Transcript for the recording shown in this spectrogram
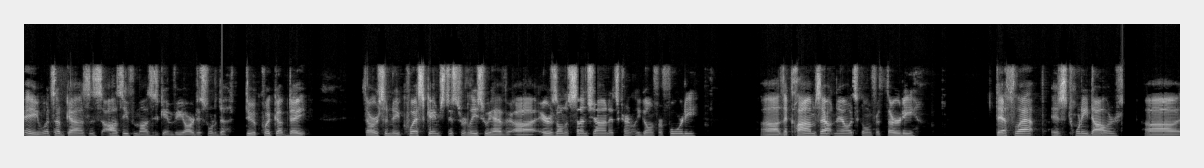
Hey, what's up, guys? This is Ozzy from Ozzy's Game VR. Just wanted to do a quick update. There are some new Quest games just released. We have uh, Arizona Sunshine. It's currently going for 40. Uh, the Climb's out now. It's going for 30. Death Lap is $20. Uh,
